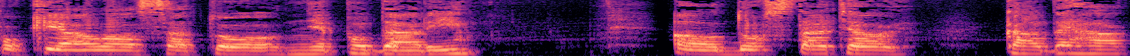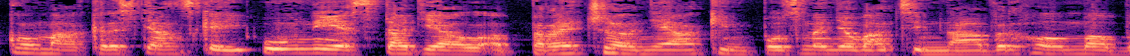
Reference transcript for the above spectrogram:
pokiaľ sa to nepodarí dostať KDH a Kresťanskej únie stadial preč nejakým pozmeňovacím návrhom v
